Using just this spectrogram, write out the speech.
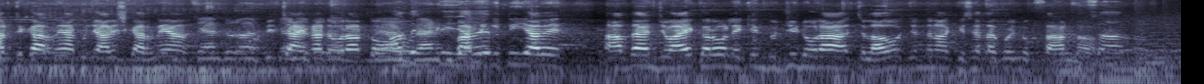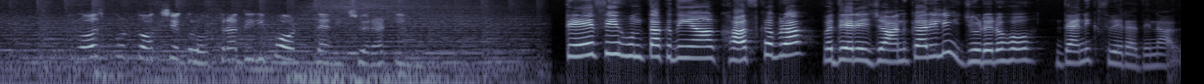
ਅਰਜ਼ ਕਰਨੇ ਆ ਗੁਜ਼ਾਰਿਸ਼ ਕਰਨੇ ਆ ਵੀ ਚਾਈਨਾ ਡੋਰਾ ਤੋਂ ਬੰਦ ਕੀਤੀ ਜਾਵੇ ਆਪਦਾ ਇੰਜੋਏ ਕਰੋ ਲੇਕਿਨ ਦੂਜੀ ਡੋਰਾ ਚਲਾਓ ਜਿੰਦੇ ਨਾਲ ਕਿਸੇ ਦਾ ਕੋਈ ਨੁਕਸਾਨ ਨਾ ਹੋਵੇ। ਫਿਰੋਜ਼ਪੁਰ ਤੋਂ ਅਕਸ਼ੇ ਗਲੋਤਰਾ ਦੀ ਰਿਪੋਰਟ ਦੈਨਿਕ ਸਵੇਰਾ ਟੀਵੀ। ਤੇ ਸੀ ਹੁਣ ਤੱਕ ਦੀਆਂ ਖਾਸ ਖਬਰਾਂ ਵਧੇਰੇ ਜਾਣਕਾਰੀ ਲਈ ਜੁੜੇ ਰਹੋ ਦੈਨਿਕ ਸਵੇਰਾ ਦੇ ਨਾਲ।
